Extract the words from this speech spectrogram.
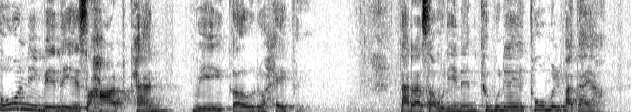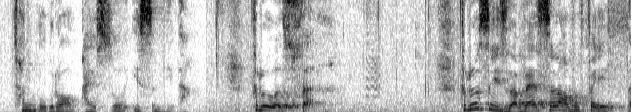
only with His help can we go to heaven. 따라서 우리는 그분의 도움을 받아야 천국으로 갈 수 있습니다. Truth. Truth is the vessel of faith.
